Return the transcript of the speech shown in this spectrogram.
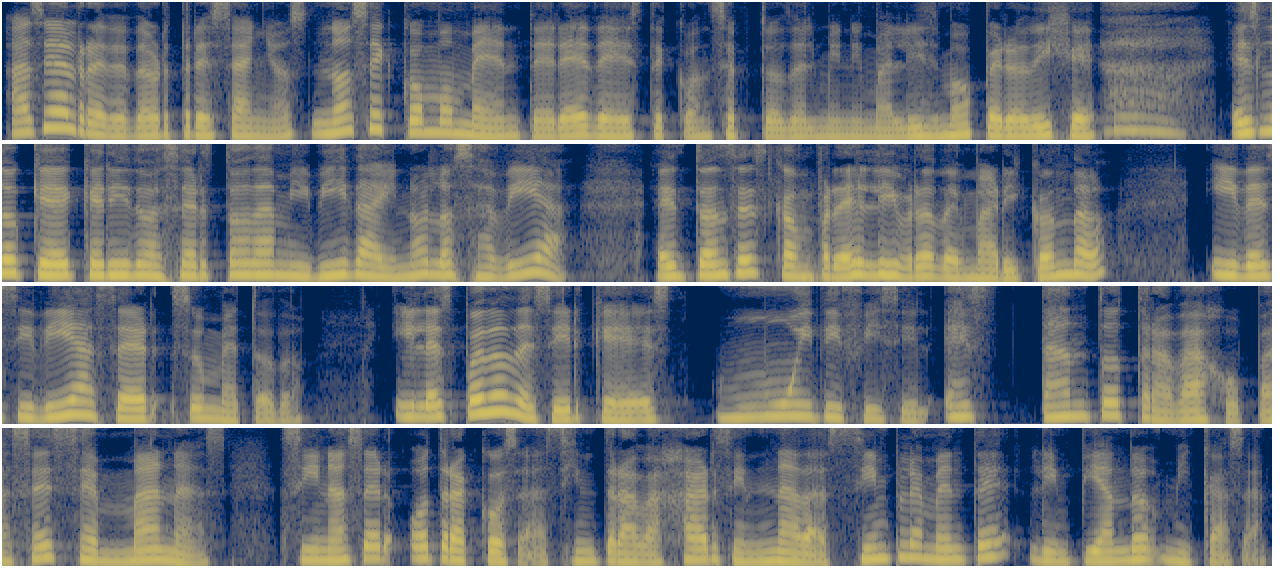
Hace alrededor tres años, no sé cómo me enteré de este concepto del minimalismo, pero dije, ah, es lo que he querido hacer toda mi vida y no lo sabía. Entonces compré el libro de Maricondo y decidí hacer su método. Y les puedo decir que es muy difícil, es tanto trabajo, pasé semanas sin hacer otra cosa, sin trabajar, sin nada, simplemente limpiando mi casa.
